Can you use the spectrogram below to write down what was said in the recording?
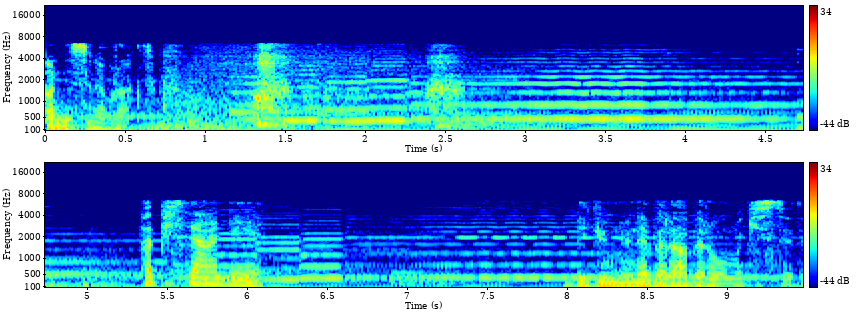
Annesine bıraktık. Hapishaneye. Bir günlüğüne beraber olmak istedi.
